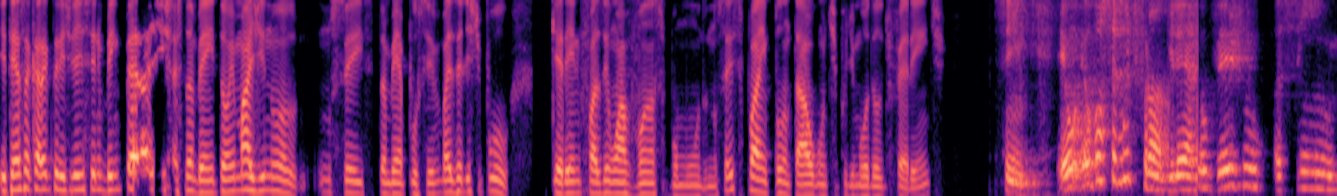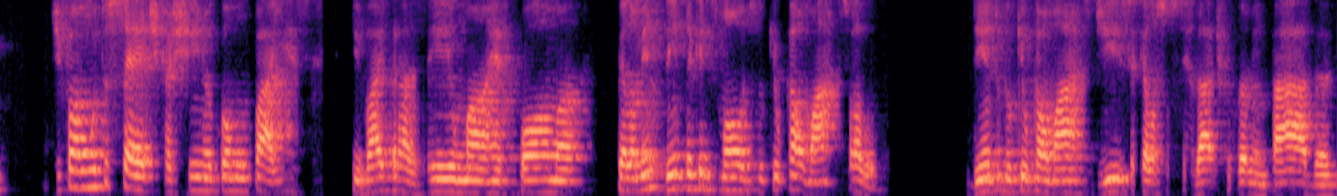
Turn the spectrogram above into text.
E tem essa característica de serem bem imperialistas também. Então, imagino, não sei se também é possível, mas eles, tipo, querendo fazer um avanço para o mundo. Não sei se para implantar algum tipo de modelo diferente. Sim, eu, eu vou ser muito franco, Guilherme. Eu vejo, assim, de forma muito cética a China como um país que vai trazer uma reforma, pelo menos dentro daqueles moldes do que o Karl Marx falou. Dentro do que o Karl Marx disse, aquela sociedade fundamentada,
